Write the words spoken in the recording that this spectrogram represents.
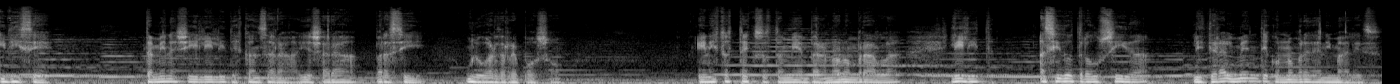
Y dice, también allí Lilith descansará y hallará para sí un lugar de reposo. En estos textos también, para no nombrarla, Lilith ha sido traducida literalmente con nombres de animales,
